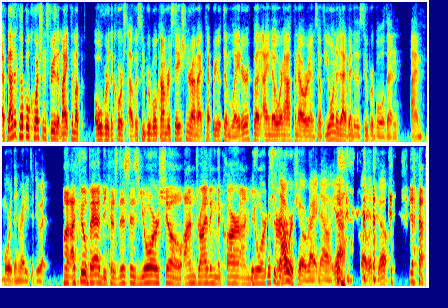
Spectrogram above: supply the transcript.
I've got a couple questions for you that might come up over the course of a Super Bowl conversation, or I might pepper you with them later. But I know we're half an hour in, so if you want to dive into the Super Bowl, then I'm more than ready to do it. But I feel bad because this is your show. I'm driving the car on this, your. This turn. is our show right now. Yeah, yeah. Let's go. yeah.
